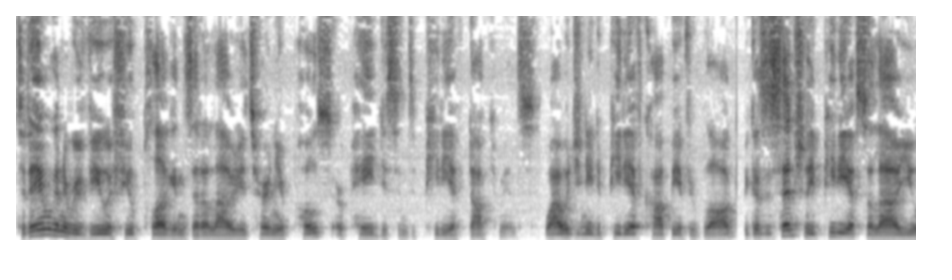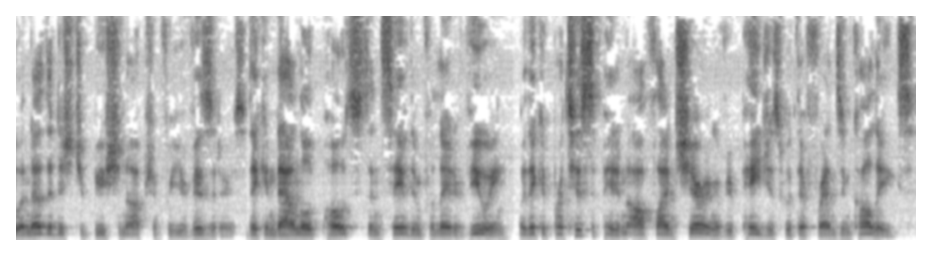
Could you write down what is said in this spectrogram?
Today we're going to review a few plugins that allow you to turn your posts or pages into PDF documents. Why would you need a PDF copy of your blog? Because essentially PDFs allow you another distribution option for your visitors. They can download posts and save them for later viewing, or they could participate in offline sharing of your pages with their friends and colleagues.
